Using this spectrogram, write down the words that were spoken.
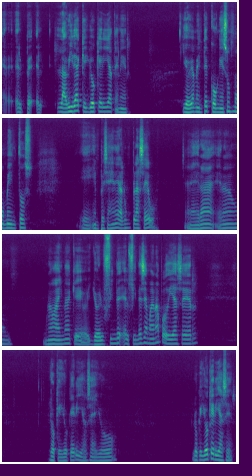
eh, la vida que yo quería tener. Y obviamente con esos momentos eh, empecé a generar un placebo. O sea, era, era un- una vaina que yo el fin, de, el fin de semana podía hacer lo que yo quería. O sea, yo... Lo que yo quería hacer.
